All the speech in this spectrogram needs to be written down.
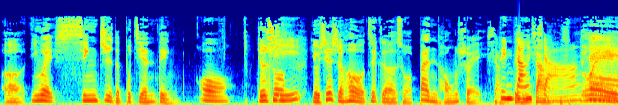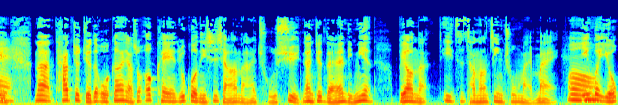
呃，因为心智的不坚定，哦，就是说有些时候这个什么半桶水响叮当当响 对，那他就觉得我跟他讲说，OK，如果你是想要拿来储蓄，那你就在里面不要拿一直常常进出买卖，哦。因为有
